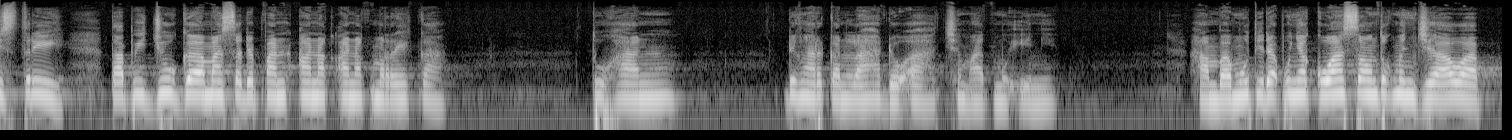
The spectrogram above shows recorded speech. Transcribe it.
istri, tapi juga masa depan anak-anak mereka. Tuhan, dengarkanlah doa jemaatmu ini. Hambamu tidak punya kuasa untuk menjawab,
